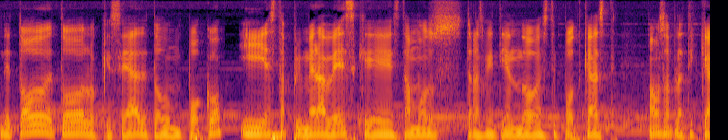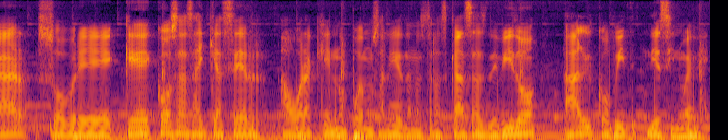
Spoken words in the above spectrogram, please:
de todo, de todo lo que sea, de todo un poco. Y esta primera vez que estamos transmitiendo este podcast, vamos a platicar sobre qué cosas hay que hacer ahora que no podemos salir de nuestras casas debido al COVID-19.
